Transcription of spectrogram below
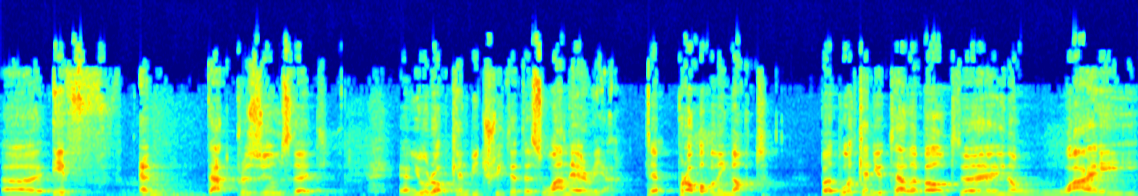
uh, if, and that presumes that Yeah. Europe can be treated as one area? Yeah. Probably not. But what can you tell about, uh, you know, why,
